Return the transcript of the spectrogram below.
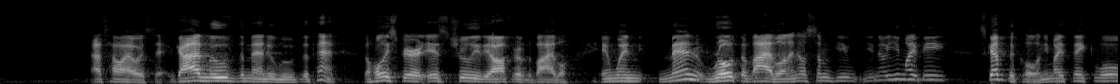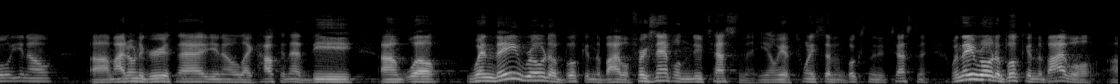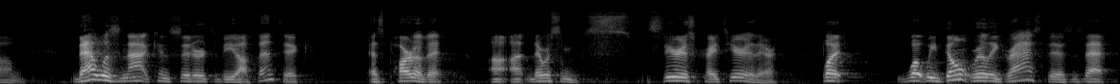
That's how I always say it. God moved the men who moved the pen. The Holy Spirit is truly the author of the Bible. And when men wrote the Bible, and I know some of you, you know, you might be skeptical and you might think, well, you know, um, I don't agree with that. You know, like, how can that be? Um, well, when they wrote a book in the Bible, for example, in the New Testament, you know, we have 27 books in the New Testament. When they wrote a book in the Bible, um, that was not considered to be authentic as part of it, uh, uh, there was some serious criteria there. But what we don't really grasp is, is that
